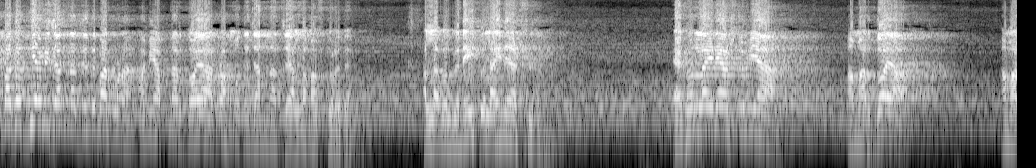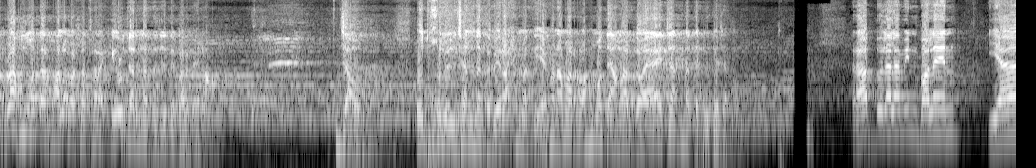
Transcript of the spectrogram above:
আবাদত দিয়ে আমি জান্নাত যেতে পারব না, আমি আপনার দয়া রহমতে জান্নাত চাই, আল্লাহ মাফ করে দেন। আল্লাহ বলবেন, এই তো লাইনে আসছো তুমি। এখন লাইনে আসছো মিয়া। আমার দয়া, আমার রহমত আর ভালোবাসা ছাড়া কেউ জান্নাতে যেতে পারবে না। যাও, উদখুলুল জান্নাতে বিরহমাতি। এখন আমার রহমতে, আমার দয়ায় জান্নাতে ঢুকে যাও। রাব্বুল আলামিন বলেন, ইয়া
